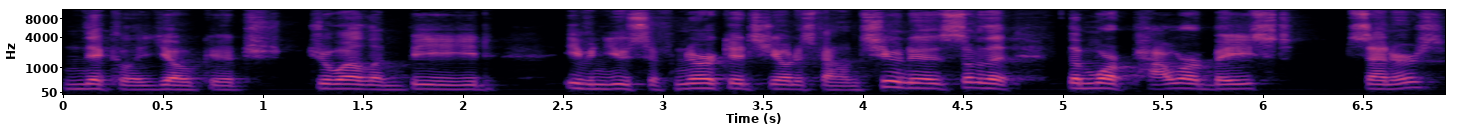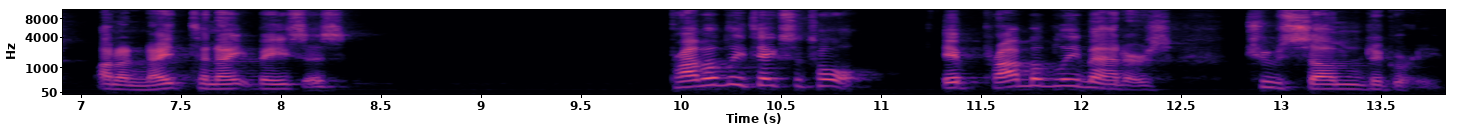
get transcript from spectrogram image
Nikola Jokic, Joel Embiid, even Jusuf Nurkic, Jonas Valanciunas, some of the, the more power-based centers on a night-to-night basis, probably takes a toll. It probably matters to some degree,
